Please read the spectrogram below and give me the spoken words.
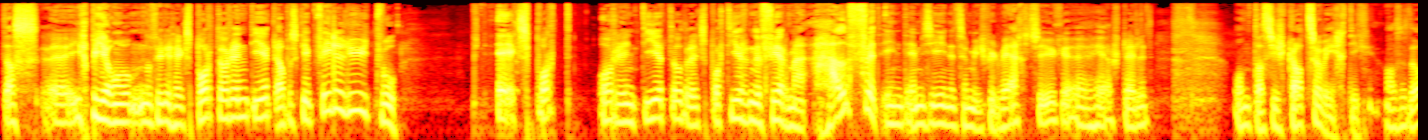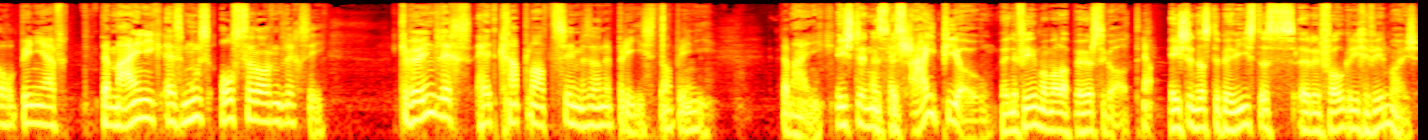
Das, äh, ich bin ja natürlich exportorientiert, aber es gibt viele Leute, die exportorientiert oder exportierende Firmen helfen, indem sie ihnen zum Beispiel Werkzeuge äh, herstellen. Und das ist gerade so wichtig. Also da bin ich einfach der Meinung, es muss außerordentlich sein. Gewöhnlich hat keinen Platz in so einem Preis. Da bin ich der Meinung. Ist denn ein, ein, IPO, wenn eine Firma mal an die Börse geht, ja. ist denn das der Beweis, dass es eine erfolgreiche Firma ist?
